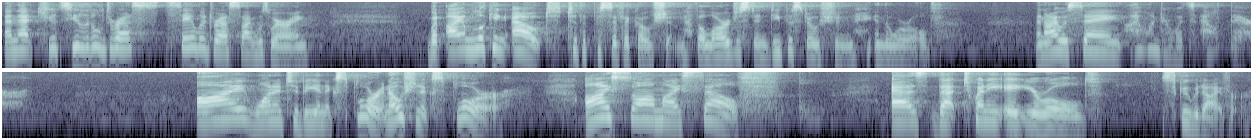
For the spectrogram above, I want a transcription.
and that cutesy little dress, sailor dress I was wearing. But I am looking out to the Pacific Ocean, the largest and deepest ocean in the world. And I was saying, I wonder what's out there. I wanted to be an explorer, an ocean explorer. I saw myself as that 28 year old scuba diver.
